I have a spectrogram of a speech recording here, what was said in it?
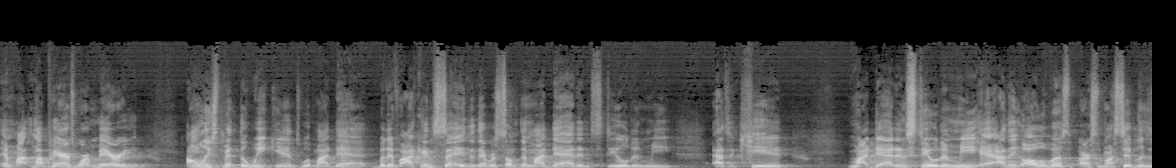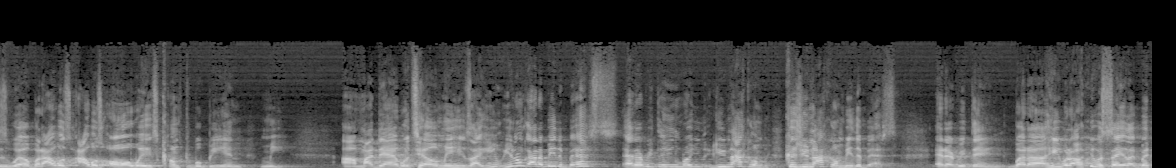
and my, my parents weren't married. I only spent the weekends with my dad. But if I can say that there was something my dad instilled in me as a kid, my dad instilled in me, and I think all of us are my siblings as well, but I was I was always comfortable being me. Um, my dad would tell me, he's like, you, you don't got to be the best at everything, bro. You, you're not going because you're not going to be the best at everything. But uh, he would he would say like, but,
